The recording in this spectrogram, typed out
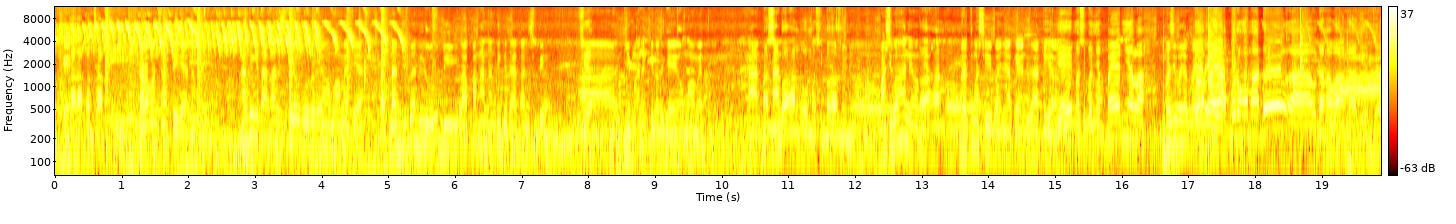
Oke. karapan sapi. Harapan sapi ya namanya. Nanti kita akan spill burung yang Om Mamet ya. Dan juga di di lapangan nanti kita akan spill. Siap. eh, gimana kinerja yang Om Mamet ini. Nah, Masih nanti- bahan om, masih bahan ini om. masih bahan ya Om ya? Bahan, Om. Berarti masih banyak yang dilatih ya Om? Ya masih banyak PR-nya lah. Masih banyak PR ya? kayak burung omadul, ah, udah nggak bahan lagi tuh.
